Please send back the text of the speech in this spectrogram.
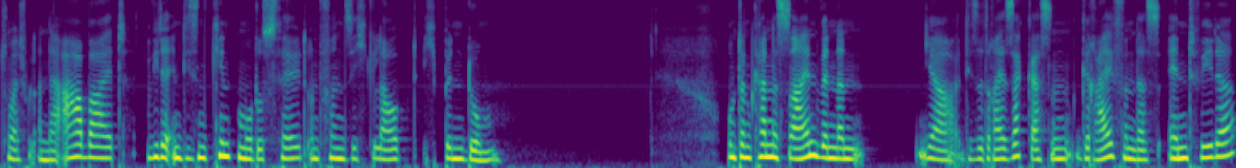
zum Beispiel an der Arbeit, wieder in diesen Kindmodus fällt und von sich glaubt, ich bin dumm. Und dann kann es sein, wenn dann ja diese drei Sackgassen greifen, dass entweder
